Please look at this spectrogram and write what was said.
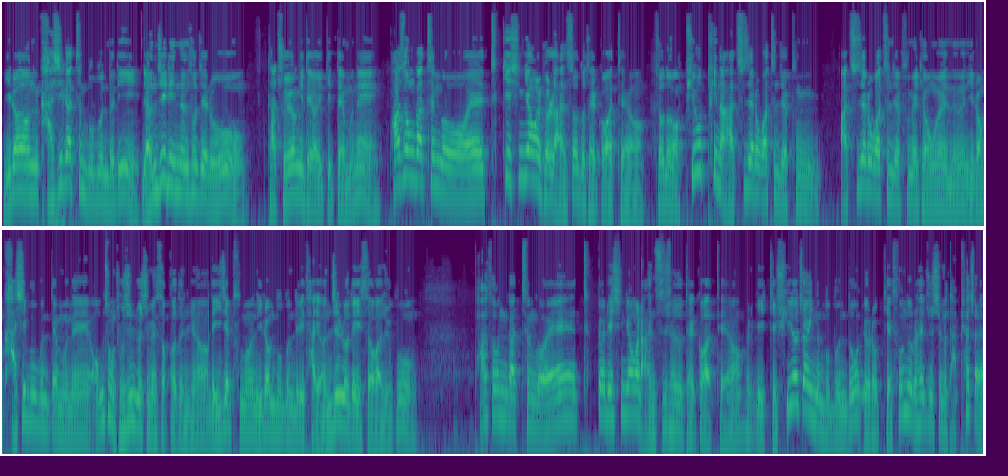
이런 가시 같은 부분들이 연질 있는 소재로 다 조형이 되어 있기 때문에 파손 같은 거에 특히 신경을 별로 안 써도 될 것 같아요. 저도 막 POP나 아치제로 같은 제품 아치제로 같은 제품의 경우에는 이런 가시 부분 때문에 엄청 조심조심 했었거든요. 근데 이 제품은 이런 부분들이 다 연질로 돼 있어 가지고 파손 같은 거에 특별히 신경을 안 쓰셔도 될 것 같아요. 그리고 이렇게 휘어져 있는 부분도 이렇게 손으로 해주시면 다 펴져요.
